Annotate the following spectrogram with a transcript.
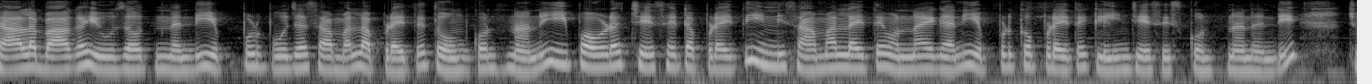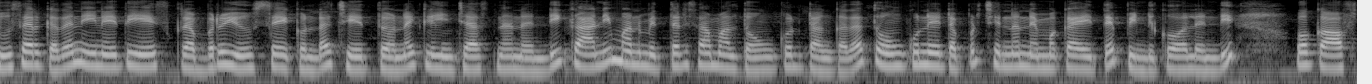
చాలా బాగా యూజ్ అవుతుందండి. ఎప్పుడు పూజా సామాన్లు అప్పుడైతే తోముకుంటున్నాను. ఈ పౌడర్ చేసేటప్పుడు అయితే ఇన్ని సామాన్లు అయితే ఉన్నాయి. కానీ ఎప్పటికప్పుడు అయితే క్లీన్ చేసేసుకుంటున్నానండి. చూసారు కదా నేనైతే ఏ స్క్రబ్బర్ యూజ్ చేయకుండా చేతితోనే క్లీన్ చేస్తున్నానండి. కానీ మనం ఇత్తడి సామాన్లు తోముకుంటాం కదా తోముకునేటప్పుడు చిన్న నిమ్మకాయ అయితే పిండుకోవాలండి. ఒక హాఫ్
